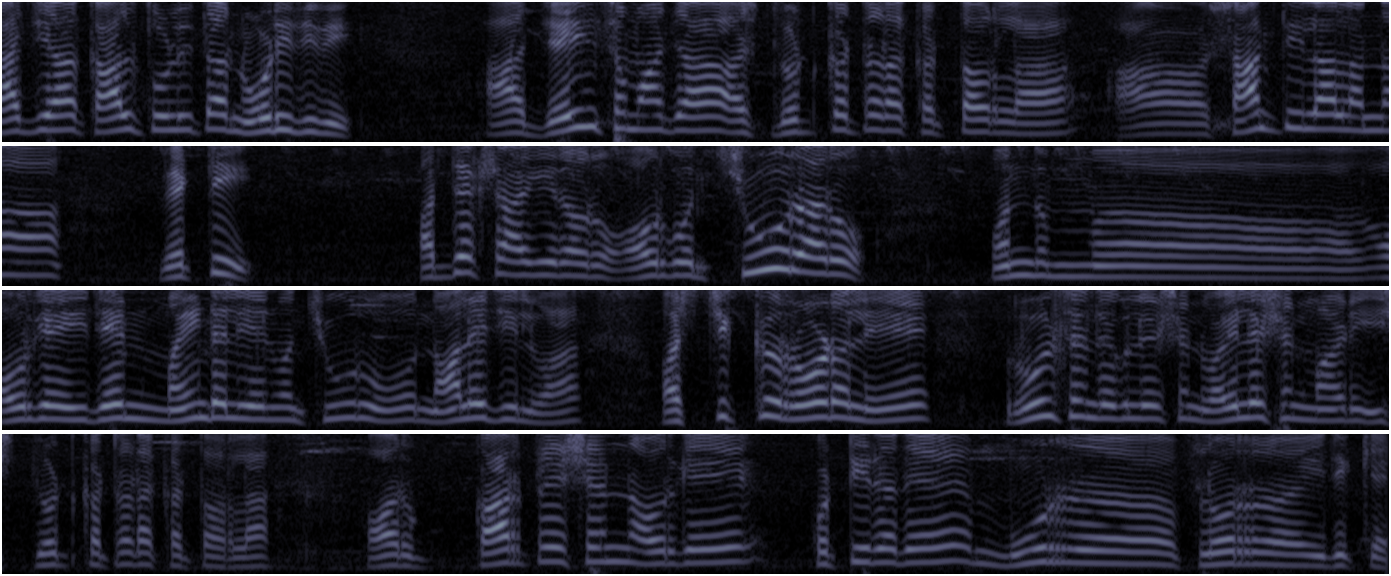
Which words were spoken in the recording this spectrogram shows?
ರಾಜ್ಯ ಕಾಲು ತುಳಿತ ನೋಡಿದ್ದೀವಿ ಆ ಜೈನ್ ಸಮಾಜ ಅಷ್ಟು ದೊಡ್ಡ ಕಟ್ಟಡ ಕಟ್ತವ್ರಲ್ಲ, ಆ ಶಾಂತಿಲಾಲ್ ಅನ್ನೋ ವ್ಯಕ್ತಿ ಅಧ್ಯಕ್ಷ ಆಗಿರೋರು ಅವ್ರಿಗೊಂದು ಚೂರಾರು ಒಂದು ಅವ್ರಿಗೆ ಇದೇನು ಮೈಂಡಲ್ಲಿ ಏನು ಒಂದು ಚೂರು ನಾಲೆಜ್ ಇಲ್ವಾ, ಅಷ್ಟು ಚಿಕ್ಕ ರೋಡಲ್ಲಿ ರೂಲ್ಸ್ ಆ್ಯಂಡ್ ರೆಗ್ಯುಲೇಷನ್ ವೈಲೇಷನ್ ಮಾಡಿ ಇಷ್ಟು ದೊಡ್ಡ ಕಟ್ಟಡ ಕಟ್ಟೋರಲ್ಲ ಅವ್ರ ಕಾರ್ಪೊರೇಷನ್ ಅವ್ರಿಗೆ ಕೊಟ್ಟಿರೋದೇ ಮೂರು ಫ್ಲೋರ್ ಇದಕ್ಕೆ.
